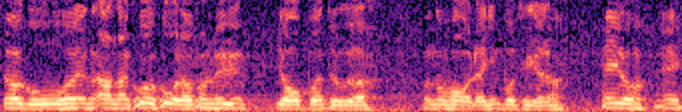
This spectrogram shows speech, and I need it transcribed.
Det var god och en annan Coca-Cola från Japan tror jag. Som de har där importerat. Hej då, hej.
